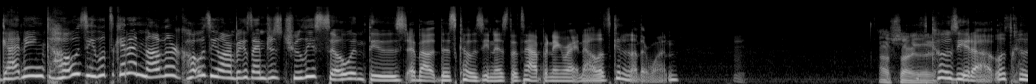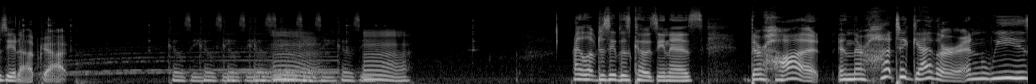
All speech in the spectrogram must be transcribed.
getting cozy. Let's get another cozy alarm because I'm just truly so enthused about this coziness that's happening right now. Let's get another one. Oh, sorry. Let's Cozy it up. Let's cozy it up, Jack. Cozy, cozy, cozy, cozy, cozy, cozy. Mm. I love to see this coziness. They're hot and they're hot together, and we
